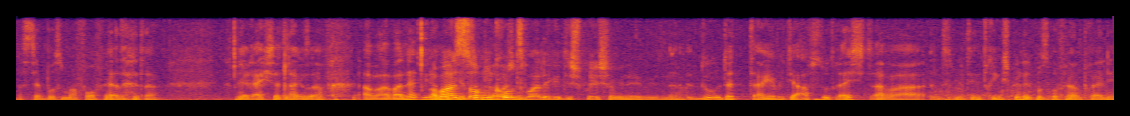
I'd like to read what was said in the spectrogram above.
Dass der Bus mal vorfährt, Alter. Mir reicht das langsam. Aber war nett wieder Aber es ist doch ein kurzweiliges Gespräch schon wieder gewesen. Ja. Du, das, da gebe ich dir absolut recht, aber mit den Trinkspielen, das muss aufhören, Preili.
